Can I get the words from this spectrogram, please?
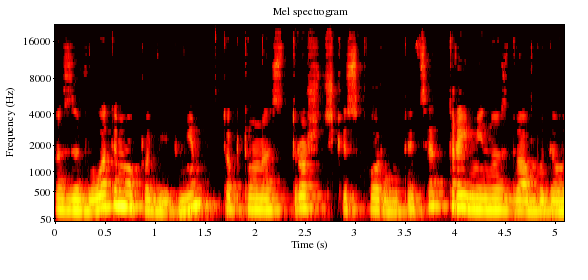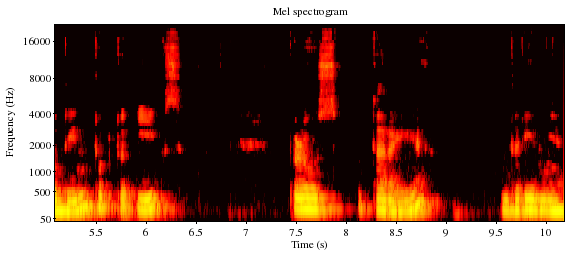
Зводимо подібні. Тобто у нас трошечки скоротиться. 3 мінус 2 буде 1, тобто х плюс 3 дорівнює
